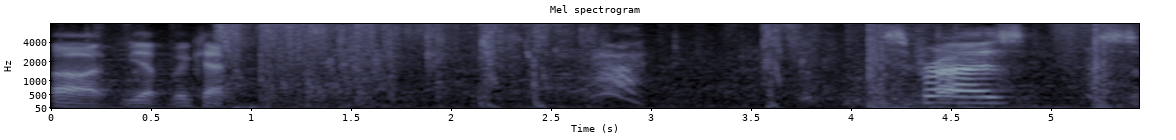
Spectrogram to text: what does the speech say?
Uh, yep, okay. Surprise! Su-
